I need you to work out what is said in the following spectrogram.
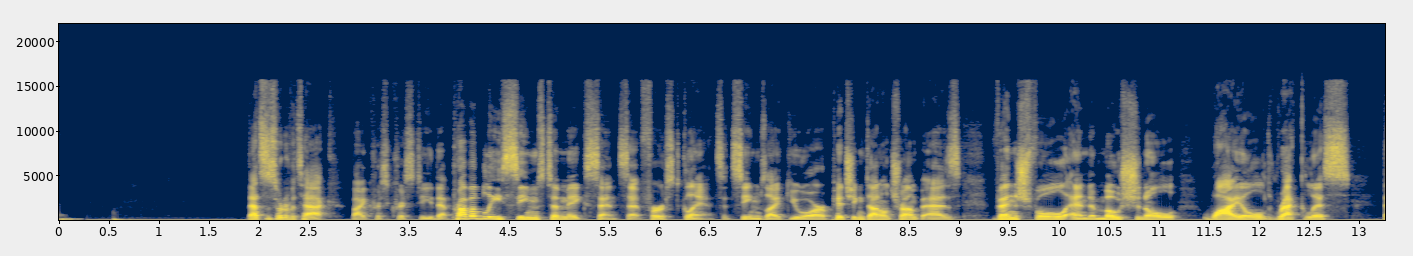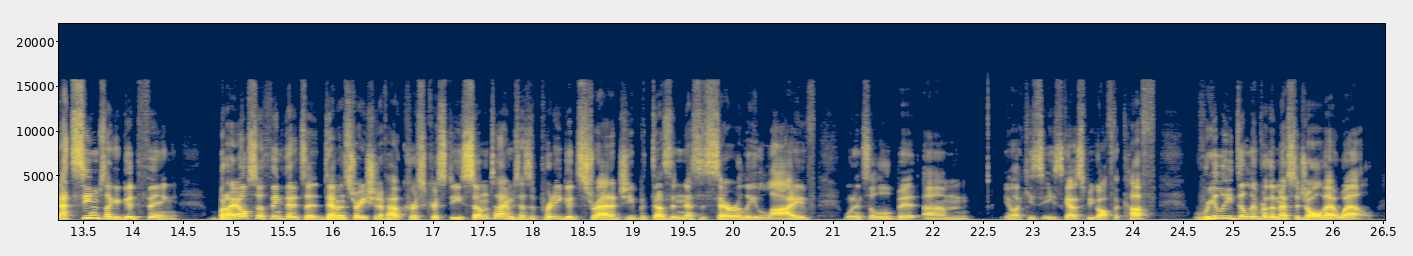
That's the sort of attack by Chris Christie that probably seems to make sense at first glance. It seems like you are pitching Donald Trump as vengeful and emotional, wild, reckless. That seems like a good thing. But I also think that it's a demonstration of how Chris Christie sometimes has a pretty good strategy, but doesn't necessarily live when it's a little bit, um, you know, like he's, he's got to speak off the cuff, really deliver the message all that well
